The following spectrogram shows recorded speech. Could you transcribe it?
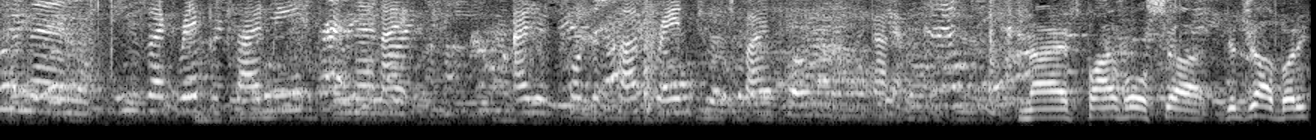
and then he was like right beside me, and then I, I just pulled the puck right into his five hole, and I got it. Nice five hole shot. Good job, buddy.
